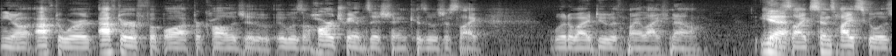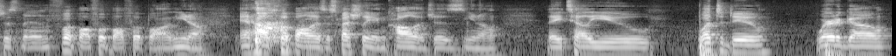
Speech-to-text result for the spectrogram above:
you know afterward after football after college it, it was a hard transition because it was just like what do I do with my life now Yeah. It's like since high school, it's just been football, football, football, and you know, and how football is, especially in college, is you know, they tell you what to do, where to go,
